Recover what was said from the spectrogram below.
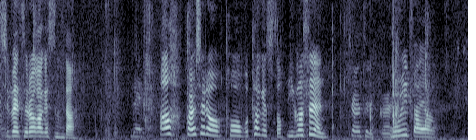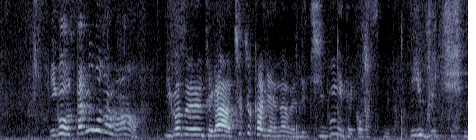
집에 들어가겠습니다. 네. 아발 시려 더 못하겠어. 이것은 제가 드릴까요? 뭘까요? 이거 싸는 거잖아. 이것은 제가 측측하기에는 왠지 지붕이 될 것 같습니다. 이게 뭐지?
